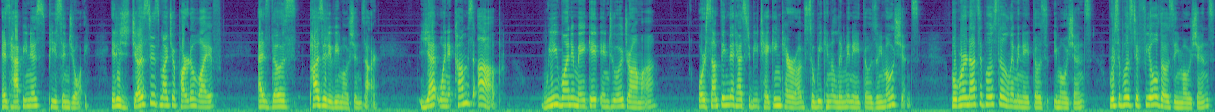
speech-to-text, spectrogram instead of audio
as happiness, peace, and joy. It is just as much a part of life as those positive emotions are. Yet when it comes up, we want to make it into a drama or something that has to be taken care of so we can eliminate those emotions. But we're not supposed to eliminate those emotions. We're supposed to feel those emotions.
